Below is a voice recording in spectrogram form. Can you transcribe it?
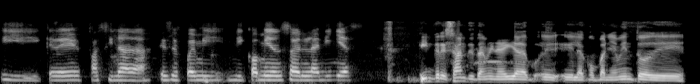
y quedé fascinada. Ese fue mi, mi comienzo en la niñez. Qué interesante también ahí el, el acompañamiento de,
